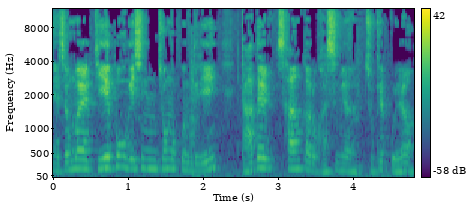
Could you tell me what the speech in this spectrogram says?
네, 정말 뒤에 보고 계신 종목군들이 다들 상한가로 갔으면 좋겠고요.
